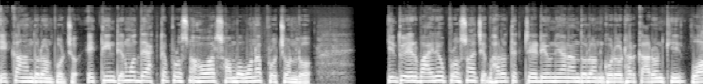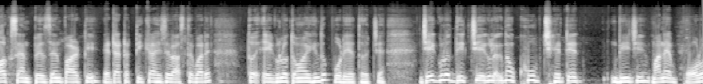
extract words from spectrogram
একা আন্দোলন পড়ছো। এই তিনটের মধ্যে একটা প্রশ্ন হওয়ার সম্ভাবনা প্রচণ্ড। কিন্তু এর বাইরেও প্রশ্ন আছে, ভারতের ট্রেড ইউনিয়ন আন্দোলন গড়ে ওঠার কারণ কি? ওয়ার্কস অ্যান্ড প্রেসিডেন্ট পার্টি, এটা একটা টিকা হিসেবে আসতে পারে। তো এগুলো তোমাকে কিন্তু পড়ে যেতে হচ্ছে। যেগুলো দিচ্ছি, এগুলো একদম খুব ছেটে দিয়েছি। মানে বড়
